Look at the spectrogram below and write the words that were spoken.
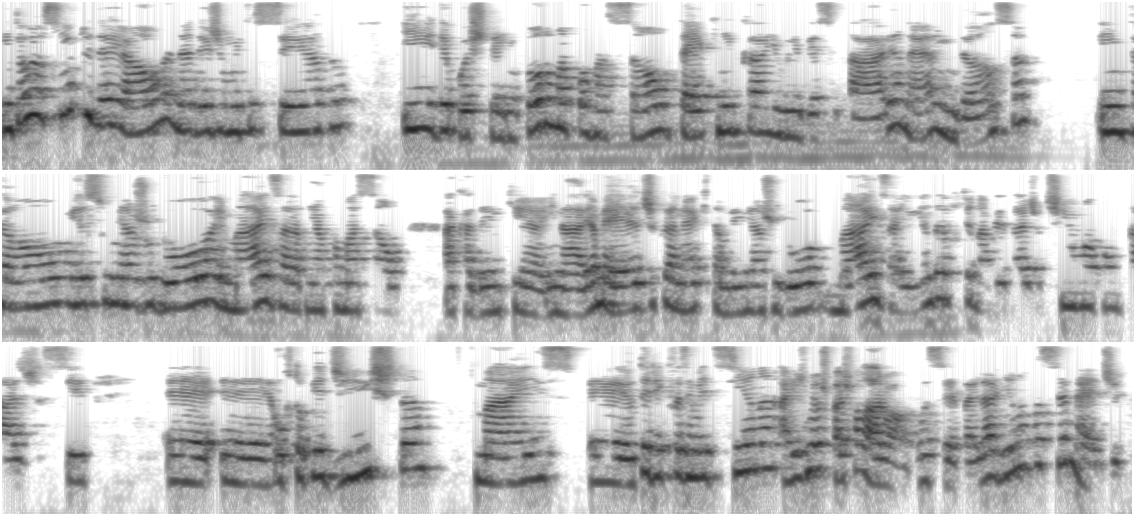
Então eu sempre dei aula, né, desde muito cedo e depois tenho toda uma formação técnica e universitária, né, em dança. Então isso me ajudou e mais a minha formação acadêmica e na área médica, né, que também me ajudou mais ainda, porque na verdade eu tinha uma vontade de ser é, é, ortopedista mas é, eu teria que fazer medicina. Aí os meus pais falaram: Ó, você é bailarina ou você é médica?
